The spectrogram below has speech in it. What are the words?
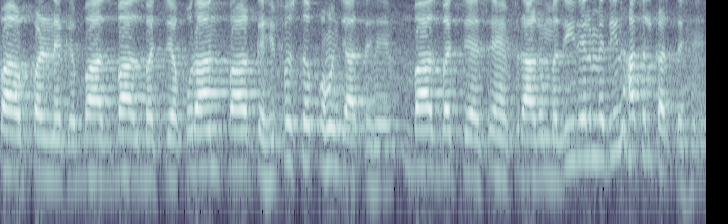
पाक पढ़ने के बाद बाद बच्चे कुरान पाक के हिफज तक पहुँच जाते हैं। बाद बच्चे ऐसे हैं, फिर आगे मजीद इल्म दीन हासिल करते हैं।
